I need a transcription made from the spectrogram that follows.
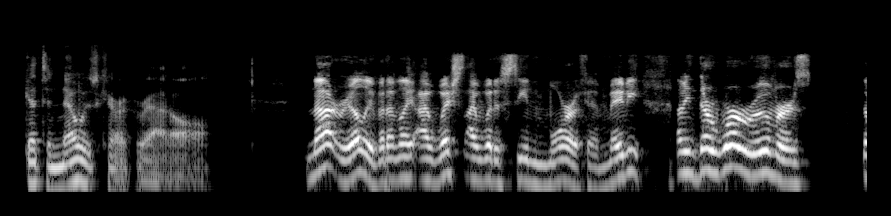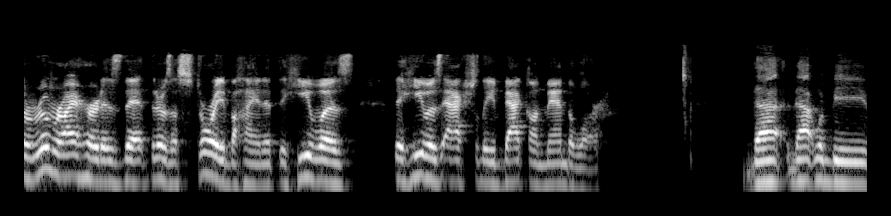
get to know his character at all. Not really, but I'm like, I wish I would have seen more of him. Maybe, I mean, there were rumors. The rumor I heard is that there was a story behind it that he was that he was actually back on Mandalore. That that would be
